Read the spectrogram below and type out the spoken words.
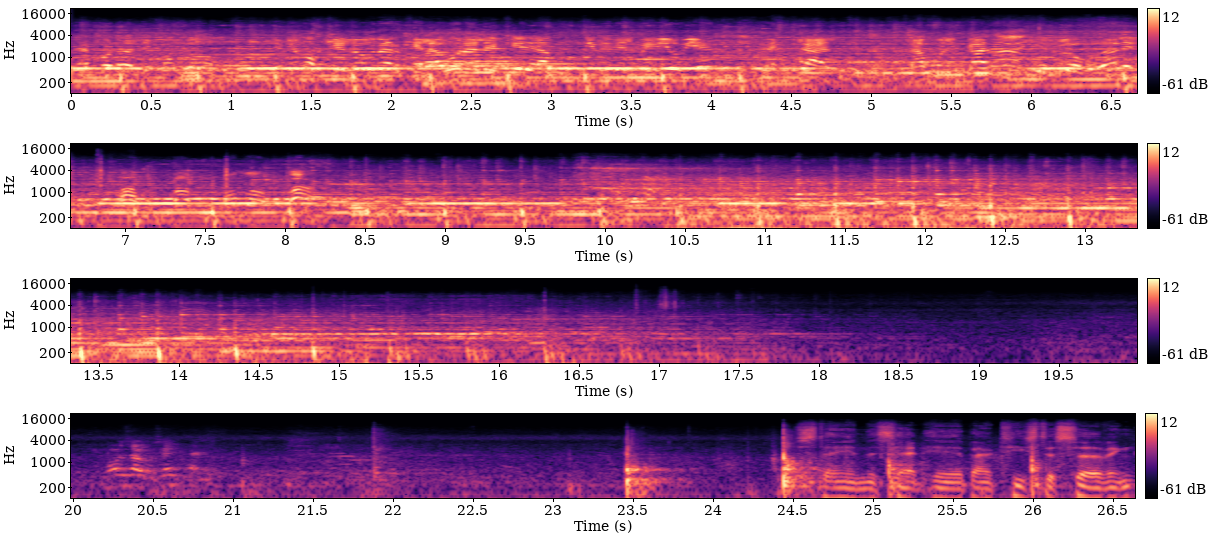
Y acordate, cuando tenemos que lograr que la bola le quede a Agustín en el medio bien, mezclar la volcada y el globo, dale. Vamos, vamos, vamos, vamos. Here, Bautista serving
